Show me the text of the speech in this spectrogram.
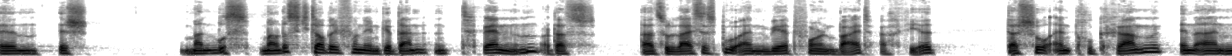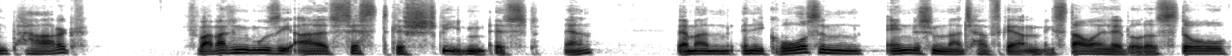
ähm, ist, man muss, man muss sich, glaube ich, von den Gedanken trennen, und das dazu leistest du einen wertvollen Beitrag hier, dass so ein Programm in einem Park quasi museal festgeschrieben ist. Ja? Wenn man in die großen englischen Landschaftsgärten wie Stourhead oder Stowe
